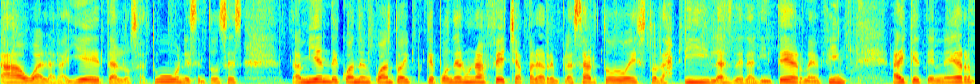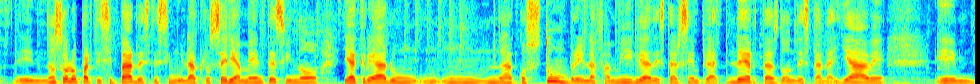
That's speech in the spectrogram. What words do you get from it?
agua, la galleta, los atunes. Entonces, también de cuando en cuando hay que poner una fecha para reemplazar todo esto, las pilas de la linterna, en fin. Hay que tener, eh, no solo participar de este simulacro seriamente, sino ya crear una costumbre en la familia de estar siempre alertas, dónde está la llave. Em,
